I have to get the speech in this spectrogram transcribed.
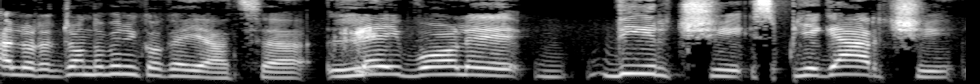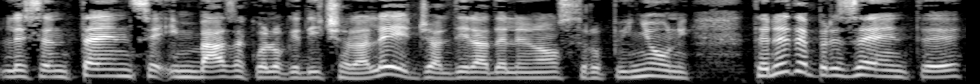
Allora, Gian Domenico Cagliazza, lei vuole dirci, spiegarci le sentenze in base a quello che dice la legge, al di là delle nostre opinioni. Tenete presente,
